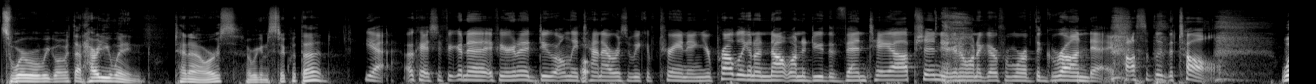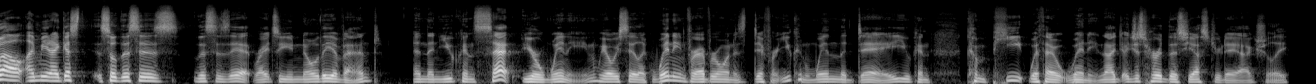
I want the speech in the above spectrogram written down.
so where were we going with that? How are you winning? Ten hours. Are we going to stick with that? Yeah. Okay. So if you're gonna if you're gonna do only Oh. ten hours a week of training, you're probably gonna not want to do the venti option. You're gonna want to go for more of the grande, possibly the tall. Well, I mean, I guess so. This is this is it, right? So you know the event, and then you can set your winning. We always say like winning for everyone is different. You can win the day. You can compete without winning. I, I just heard this yesterday, actually.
